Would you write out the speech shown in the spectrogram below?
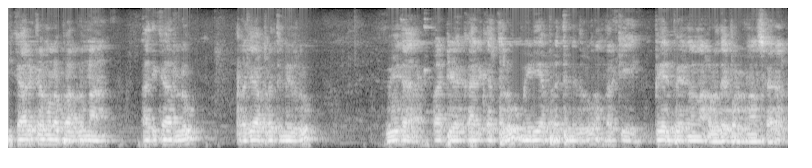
ఈ కార్యక్రమంలో పాల్గొన్న అధికారులు ప్రజాప్రతినిధులు వివిధ పార్టీల కార్యకర్తలు మీడియా ప్రతినిధులు అందరికీ పేరు పేరున నా హృదయపూర్వక నమస్కారాలు.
